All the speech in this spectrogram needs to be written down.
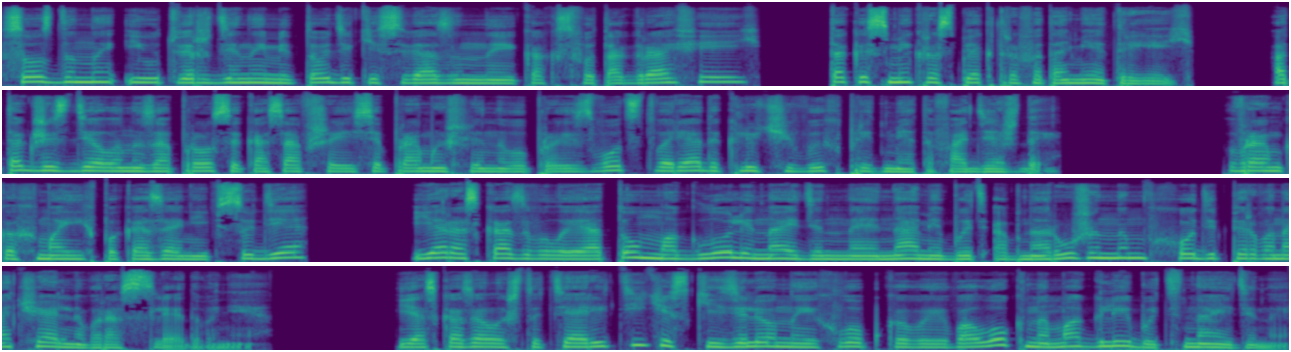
Созданы и утверждены методики, связанные как с фотографией, так и с микроспектрофотометрией, а также сделаны запросы, касавшиеся промышленного производства ряда ключевых предметов одежды. В рамках моих показаний в суде я рассказывала и о том, могло ли найденное нами быть обнаруженным в ходе первоначального расследования. Я сказала, что теоретически зеленые хлопковые волокна могли быть найдены,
